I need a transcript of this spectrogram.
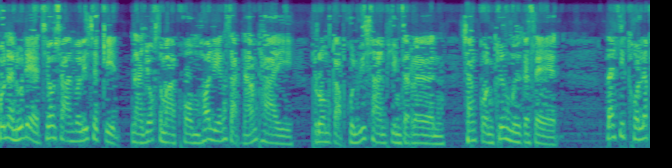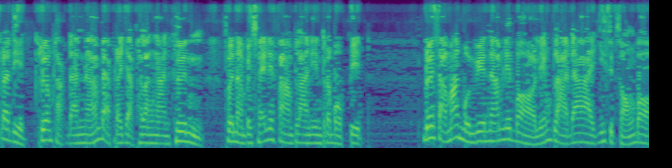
คุณอนุเดชเชี่ยวชาญวลิชกิจ นายกสมาคมพ่อเลี้ยงสัตว์น้ำไทยร่วมกับคุณวิชาญพิมพ์เจริญ ช่างกลเครื่องมือเกษตร ได้คิดค้นและประดิษฐ์เครื่องผลักดันน้ำแบบประหยัดพลังงานขึ้น เพื่อนำไปใช้ในฟาร์มปลานินระบบปิด โดยสามารถหมุนเวียนน้ำในบ่อเลี้ยงปลาได้ 22 บ่อ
